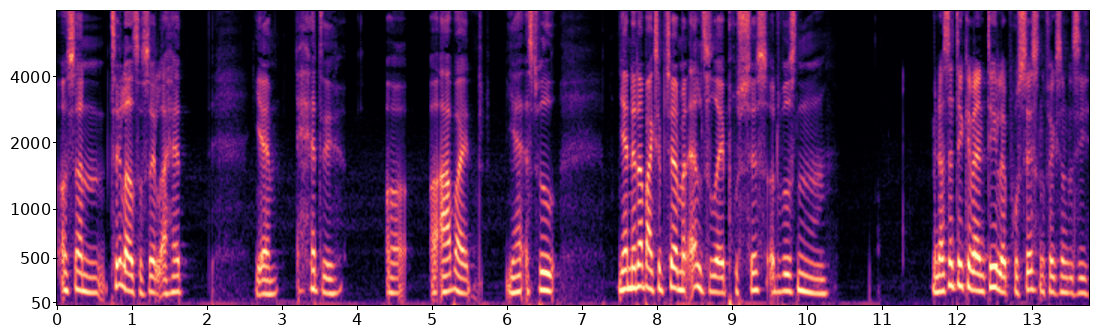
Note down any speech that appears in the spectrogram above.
Og sådan tillade sig selv at have, ja, have det, og, og arbejde, ja, altså du ved, ja, netop acceptere, at man altid er i proces, og du ved sådan, Men også, at det kan være en del af processen, for eksempel at sige,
